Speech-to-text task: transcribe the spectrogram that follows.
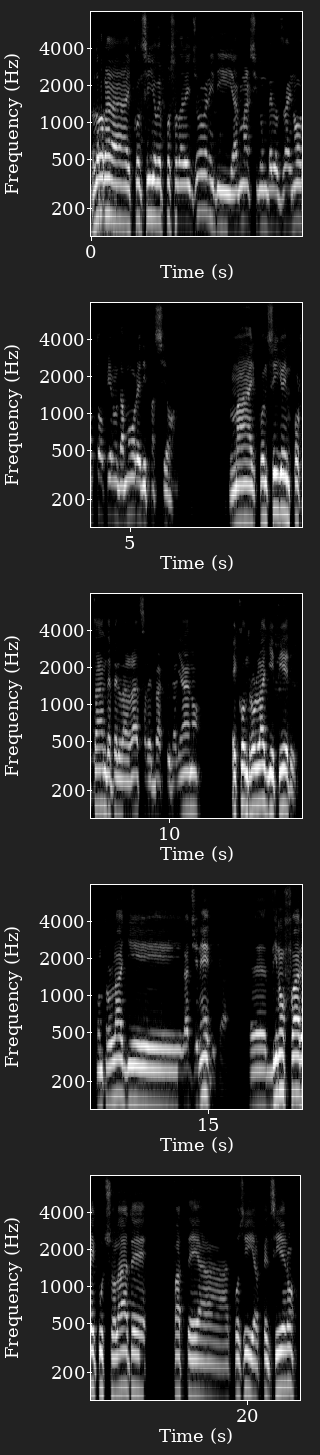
Allora, il consiglio che posso dare ai giovani è di armarsi di un bello zainotto pieno d'amore e di passione. Ma il consiglio importante per la razza del bracco italiano è controllargli i piedi, controllargli la genetica, eh, di non fare cucciolate fatte a, così al pensiero,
